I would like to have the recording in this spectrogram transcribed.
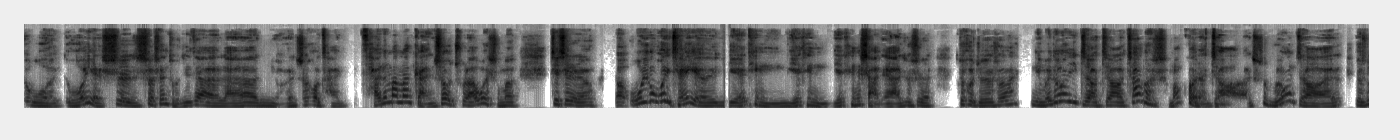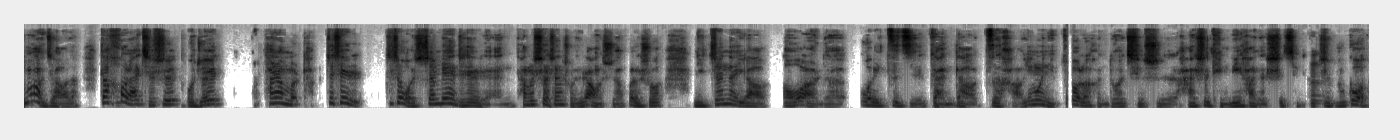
我我也是设身处地在来了纽约之后，才才能慢慢感受出来为什么这些人呃，我因为我以前也也挺也挺也挺傻的呀，就是就会觉得说你们都一直要骄傲，骄傲什么鬼的骄傲啊？就是不用骄傲啊，有什么好骄傲的？但后来其实我觉得他让我他这些。就是我身边的这些人，他们设身处地让我学，或者说你真的要偶尔的为自己感到自豪，因为你做了很多其实还是挺厉害的事情。只不过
